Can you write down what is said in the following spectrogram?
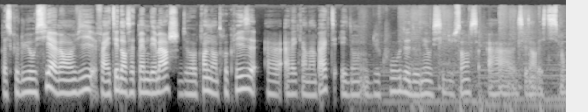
parce que lui aussi avait envie, enfin était dans cette même démarche de reprendre une entreprise avec un impact et donc du coup de donner aussi du sens à ses investissements.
